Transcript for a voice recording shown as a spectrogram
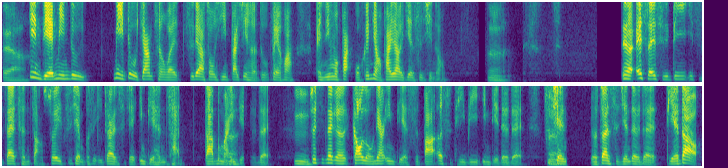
对啊。硬碟密度。密度将成为资料中心般信合度。废话，哎、欸，你有没有发？我跟你讲，我发现到一件事情哦。嗯。那个 SSD 一直在成长，所以之前不是一段时间硬碟很惨，大家不买硬碟，对不对？嗯。最近那个高容量硬碟十八二十 TB 硬碟，对不对？之前有段时间，对不对？跌到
